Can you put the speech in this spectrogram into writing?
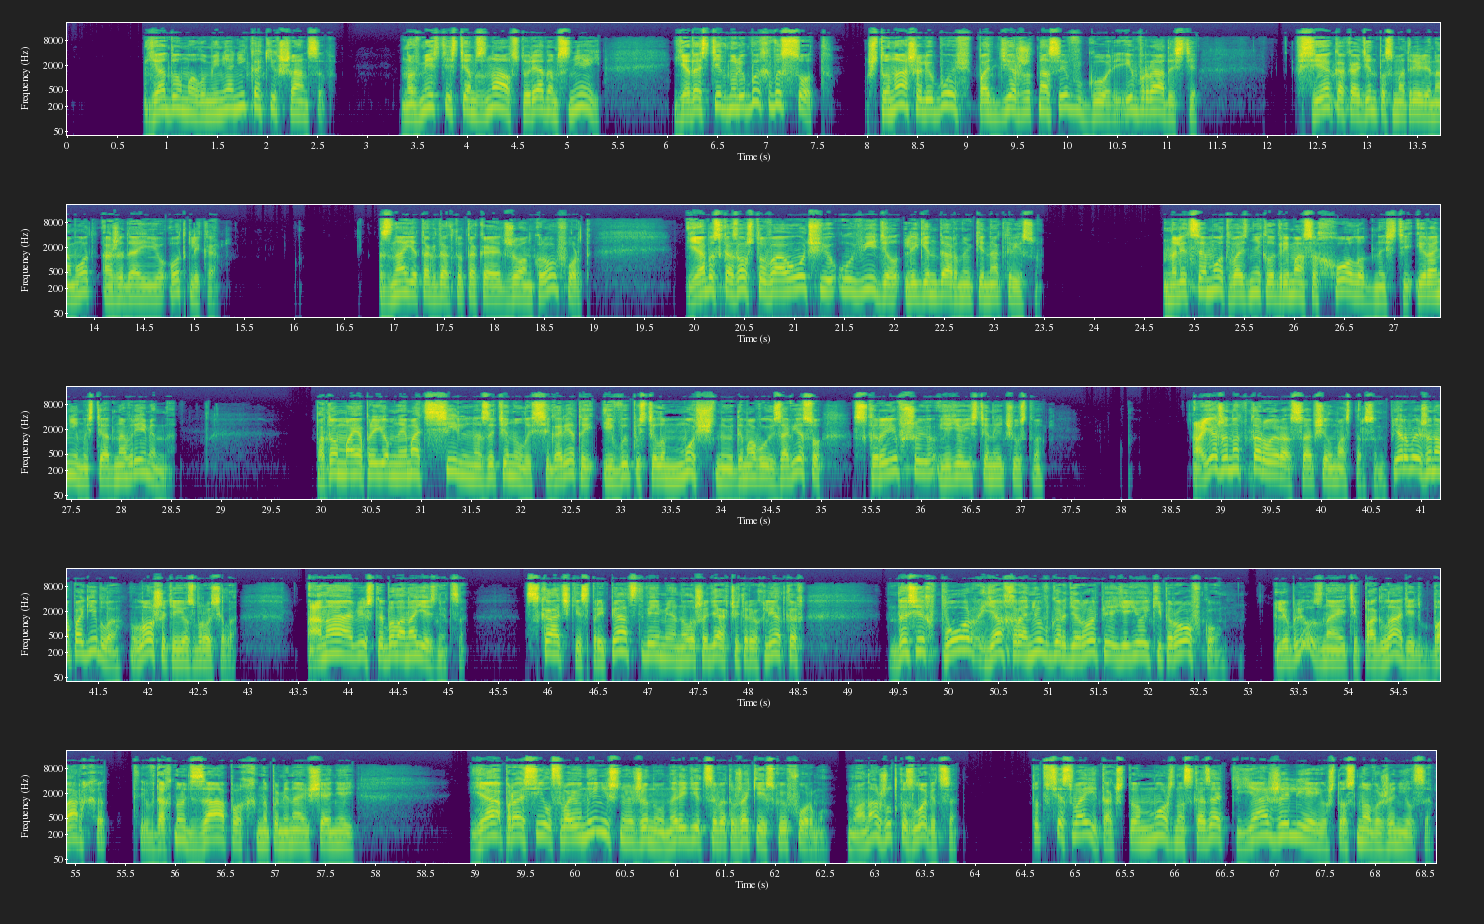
Я думал, у меня никаких шансов, но вместе с тем знал, что рядом с ней я достигну любых высот, что наша любовь поддержит нас и в горе, и в радости. Все как один посмотрели на Мот, ожидая ее отклика. Зная тогда, кто такая Джоан Кроуфорд, я бы сказал, что воочию увидел легендарную киноактрису. На лице Мот возникла гримаса холодности и ранимости одновременно. Потом моя приемная мать сильно затянулась сигаретой и выпустила мощную дымовую завесу, скрывшую ее истинные чувства. «А я женат второй раз», — сообщил Мастерсон. «Первая жена погибла, лошадь ее сбросила. Она, видишь ты, была наездница. Скачки с препятствиями на лошадях-четырехлетках. До сих пор я храню в гардеробе ее экипировку. Люблю, знаете, погладить бархат и вдохнуть запах, напоминающий о ней. Я просил свою нынешнюю жену нарядиться в эту жакейскую форму, но она жутко злобится. Тут все свои, так что можно сказать, я жалею, что снова женился.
